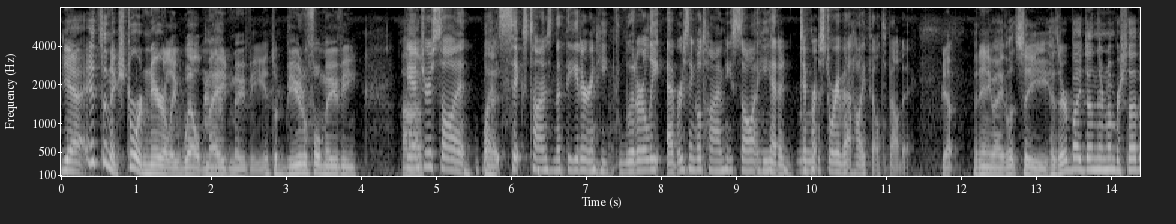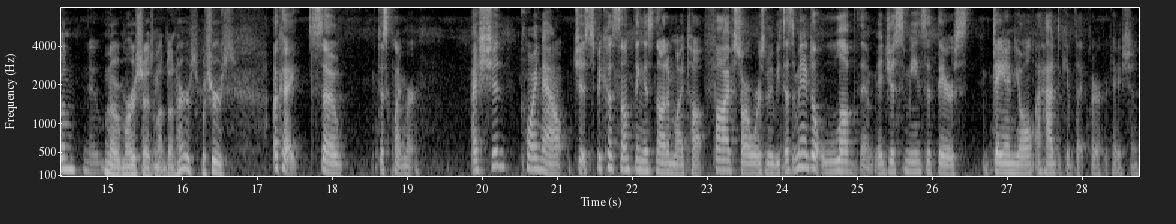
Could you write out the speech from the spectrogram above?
yeah, it's an extraordinarily well made movie. It's a beautiful movie. Uh, Andrew saw it what but- six times in the theater, and he literally every single time he saw it, he had a different story about how he felt about it. Yep. But anyway, let's see. Has everybody done their number seven? No. No, Marisha has not done hers. What's yours? Okay, so disclaimer. I should point out just because something is not in my top five Star Wars movies doesn't mean I don't love them. It just means that there's Daniel. I had to give that clarification.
